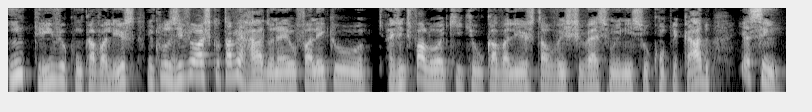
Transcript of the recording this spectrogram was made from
incrível com o Cavaliers. Inclusive, eu acho que eu tava errado, né? Eu falei que o. A gente falou aqui que o Cavaliers talvez tivesse um início complicado. E assim,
